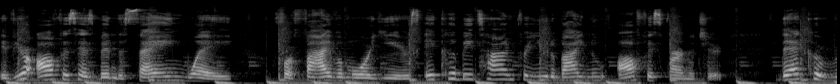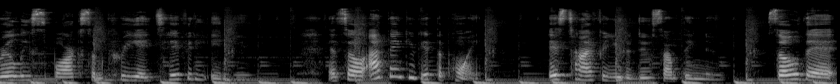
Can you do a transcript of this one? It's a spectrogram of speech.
if your office has been the same way for five or more years, it could be time for you to buy new office furniture. That could really spark some creativity in you. And so I think you get the point it's time for you to do something new so that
